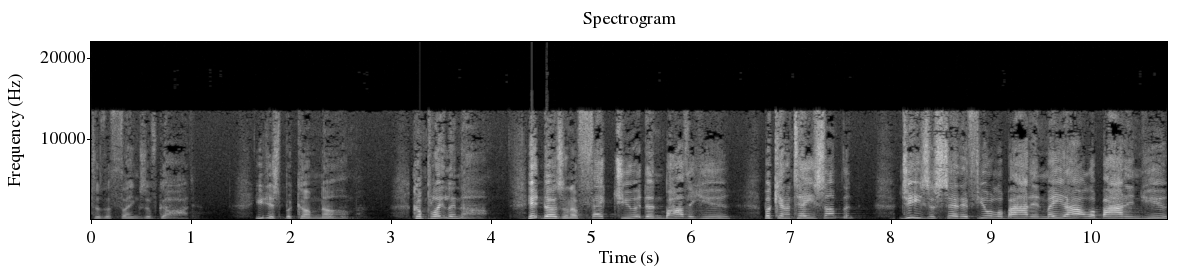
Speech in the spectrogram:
to the things of God. You just become numb, completely numb. It doesn't affect you, it doesn't bother you. But can I tell you something? Jesus said, If you'll abide in me, I'll abide in you,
